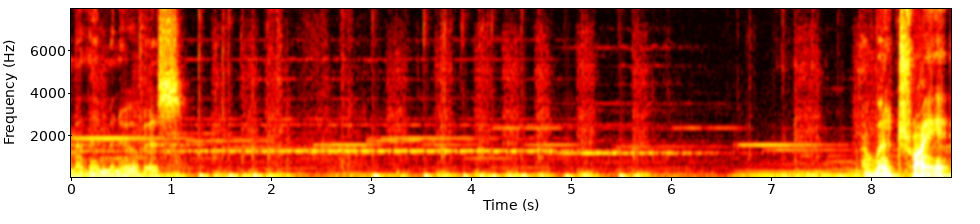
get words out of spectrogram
make the maneuvers. I'm going to try it.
